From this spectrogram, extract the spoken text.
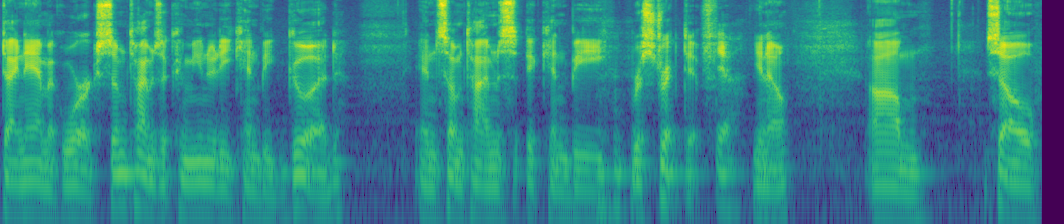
dynamic works. Sometimes a community can be good, and sometimes it can be restrictive. Yeah. You know, um, so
